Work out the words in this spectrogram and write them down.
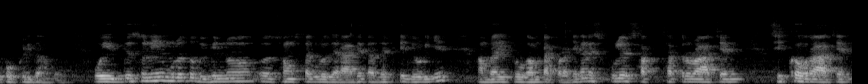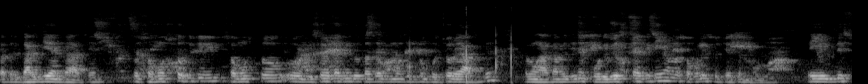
উপকৃত হবে। ওই উদ্দেশ্য নিয়ে মূলত বিভিন্ন সংস্থাগুলো যারা আছে তাদেরকে জড়িয়ে আমরা এই প্রোগ্রামটা করা। যেখানে স্কুলের ছাত্ররা আছেন শিক্ষকরা আছেন তাদের গার্জিয়ানরা আছেন। তো সমস্ত কিছুই সমস্ত বিষয়টা কিন্তু তাদের মধ্যে গোচরে আসবে এবং আগামী দিনে পরিবেশটাকে নিয়ে আমরা সকলেই সচেতন হব। এই উদ্দেশ্য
